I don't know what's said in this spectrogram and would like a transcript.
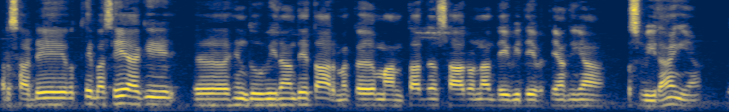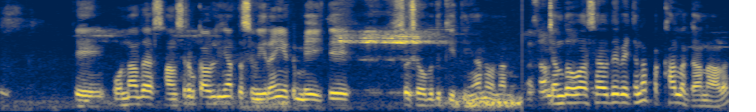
ਪਰ ਸਾਡੇ ਉੱਥੇ ਬਸ ਇਹ ਹੈ ਕਿ ਹਿੰਦੂ ਵੀਰਾਂ ਦੇ ਧਾਰਮਿਕ ਮਾਨਤਾ ਦੇ ਅਨੁਸਾਰ ਉਹਨਾਂ ਦੇਵੀ ਦੇਵਤਿਆਂ ਦੀਆਂ ਤਸਵੀਰਾਂ ਹੈਗੀਆਂ। ਤੇ ਉਹਨਾਂ ਦਾ ਸੰਸਰਵ ਕਵਲੀਆਂ ਤਸਵੀਰਾਂ ਹੀ ਇੱਕ ਮੇਜ਼ ਤੇ ਸੁਸ਼ੋਭਿਤ ਕੀਤੀਆਂ ਨੇ ਉਹਨਾਂ ਨੂੰ। ਚੰਦੋਵਾ ਸਾਹਿਬ ਦੇ ਵਿੱਚ ਨਾ ਪੱਖਾ ਲੱਗਾ ਨਾਲ।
